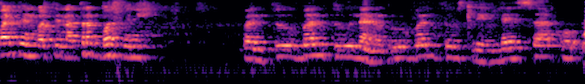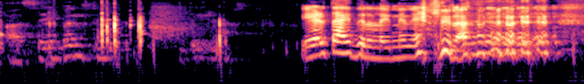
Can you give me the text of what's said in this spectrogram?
ಬರ್ತೀನಿ ಬರ್ತೀನಿ ಹತ್ರಕ್ಕೆ ಬರ್ತೀನಿ. ಬಂತು ಬಂತು ನನಗೂ ಬಂತು ಸ್ಲೀವ್ಲೆಸ್ ಹಾಕೋ ಆಸೆ ಬಂತು. ಅಂತ ಹೇಳು. ಹೇಳ್ತಾ ಇದ್ದೀರಲ್ಲ ಇನ್ನೇನು ಹೇಳ್ತೀರಾ?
